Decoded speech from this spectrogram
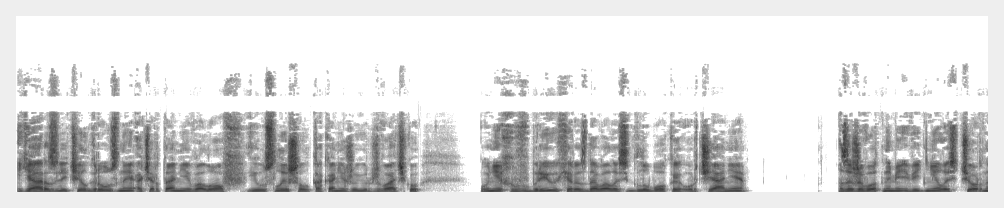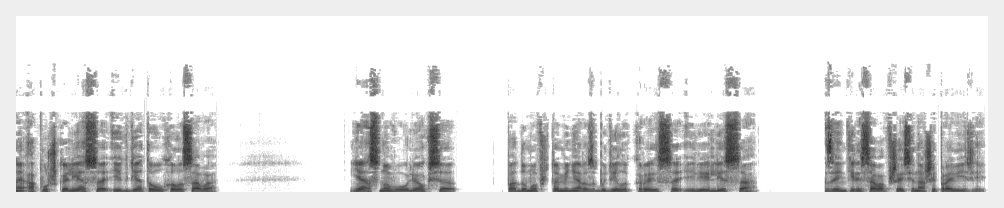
Я различил грузные очертания валов и услышал, как они жуют жвачку. У них в брюхе раздавалось глубокое урчание. За животными виднелась черная опушка леса, и где-то ухала сова. Я снова улегся, подумав, что меня разбудила крыса или лиса, заинтересовавшаяся нашей провизией.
